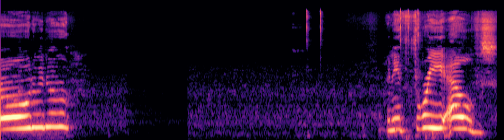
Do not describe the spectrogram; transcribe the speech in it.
Bro, what do we do? I need three elves.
